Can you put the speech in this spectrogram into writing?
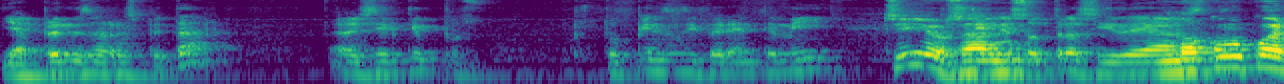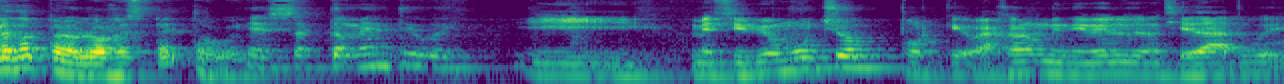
Y aprendes a respetar, a decir que pues, pues tú piensas diferente a mí. Sí, o sea, tienes otras ideas. No concuerdo, pero lo respeto, güey. Exactamente, güey. Y me sirvió mucho porque bajaron mi nivel de ansiedad, güey.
